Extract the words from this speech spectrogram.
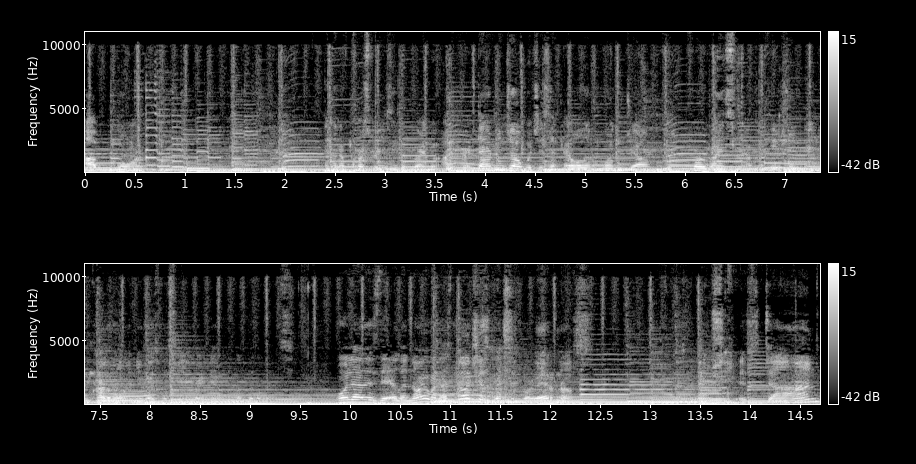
up more. And then, of course, we're using the brand new iHeart Diamond Gel, which is an all-in-one gel for rhinestone application. Incredible, and you guys will see it right now in a little bit. Hola desde Illinois. Buenas noches. Gracias por vernos. Done.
